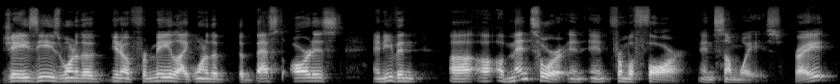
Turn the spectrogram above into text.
Jay-Z is one of the, you know, for me, like one of the, the best artists and even uh, a, mentor in, in, from afar in some ways, right?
